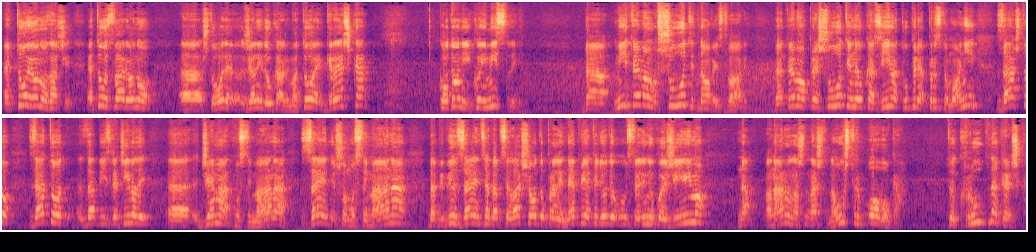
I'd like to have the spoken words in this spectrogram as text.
E to je ono, znači, e to je stvari ono e, što ovdje želim da ukažem, a to je greška kod onih koji misli da mi trebamo šutiti na ove stvari, da trebamo prešuti, ne ukazivati, upirati prstom o. Zašto? Zato da bi izgrađivali uh, džemat muslimana, zajedništvo muslimana, da bi bili zajednica, da bi se lakše odoprali neprijatelji ljude u sredini u kojoj živimo, na, a naravno na, na, na uštrb ovoga. To je krupna greška.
